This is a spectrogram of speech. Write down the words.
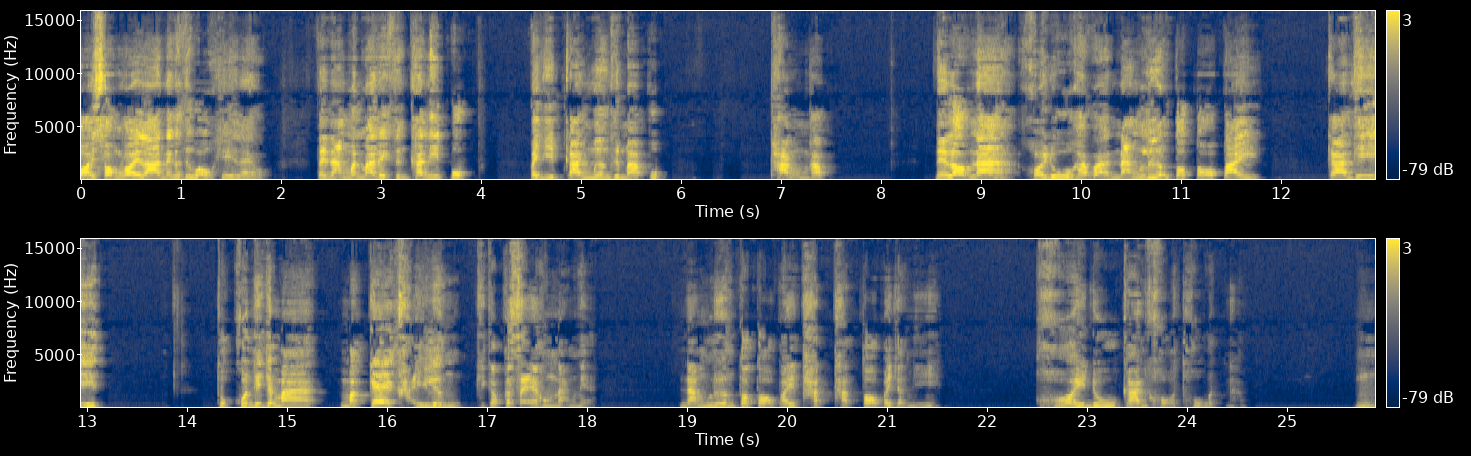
ร้อยสองร้อยล้านนั่นก็ถือว่าโอเคแล้ว แต่หนังมันมาได้ถึงขั้นนี้ปุ๊บ ไปหยิบการเมืองขึ้นมาปุ๊บ พังครับ ในรอบหน้าคอยดูครับว่า หนังเรื่องต่อๆไป การที่ทุกคนที่จะมามาแก้ไขเรื่องเกี่ยวกับกระแสของหนังเนี่ย หนังเรื่องต่อๆไปถัดถัดต่อไปจากนี้ คอยดูการขอโทษนะครับ อืม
